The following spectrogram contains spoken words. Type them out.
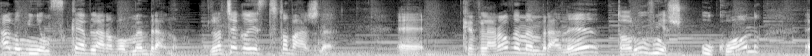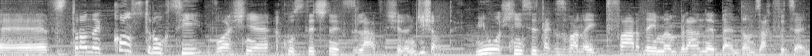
aluminium z kewlarową membraną. Dlaczego jest to ważne? E, Kewlarowe membrany to również ukłon w stronę konstrukcji właśnie akustycznych z lat 70. Miłośnicy tak zwanej twardej membrany będą zachwyceni.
